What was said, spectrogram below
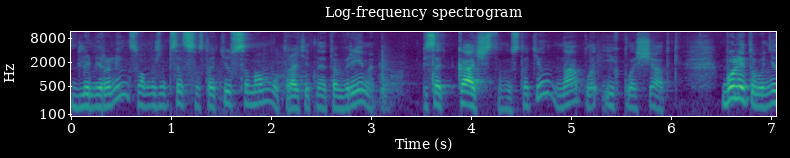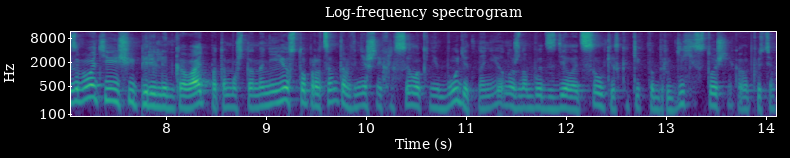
для Mirrorlinks вам нужно писать статью самому, тратить на это время, писать качественную статью на их площадке. Более того, не забывайте ее еще и перелинковать, потому что на нее 100% внешних ссылок не будет. На нее нужно будет сделать ссылки с каких-то других источников, допустим,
